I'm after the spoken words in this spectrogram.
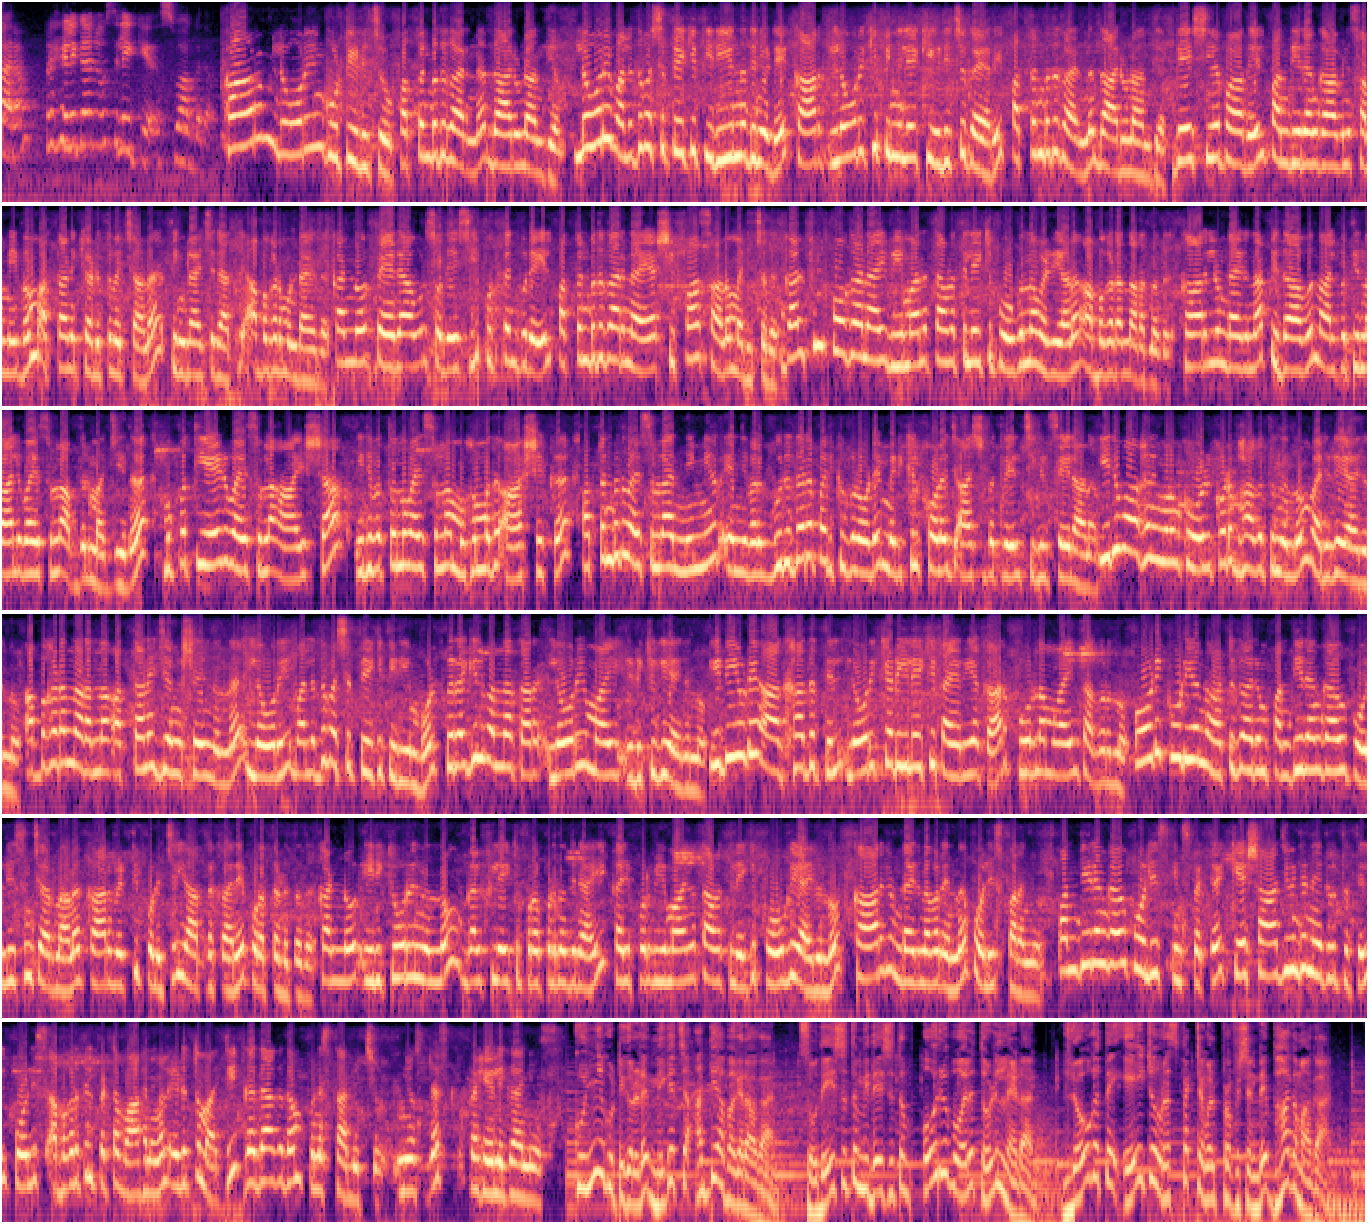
നമസ്കാരം. പ്രഹേളിക ന്യൂസിലേക്ക് സ്വാഗതം. കാറും ലോറിയും കൂട്ടിയിടിച്ചു. പത്തൊൻപതുകാരന് ദാരുണാന്ത്യം. ലോറി വലതുവശത്തേക്ക് തിരിയുന്നതിനിടെ കാർ ലോറിക്ക് പിന്നിലേക്ക് ഇടിച്ചു കയറി പത്തൊൻപതുകാരന് ദാരുണാന്ത്യം. ദേശീയപാതയിൽ പന്തീരങ്കാവിന് സമീപം അത്താണിക്കടുത്ത് വെച്ചാണ് തിങ്കളാഴ്ച രാത്രി അപകടമുണ്ടായത്. കണ്ണൂർ പേരാവൂർ സ്വദേശി പുത്തൻപുരയിൽ പത്തൊൻപതുകാരനായ ഷിഫാസ് ആണ് മരിച്ചത്. ഗൾഫിൽ പോകാനായി വിമാനത്താവളത്തിലേക്ക് പോകുന്ന വഴിയാണ് അപകടം നടന്നത്. കാറിലുണ്ടായിരുന്ന പിതാവ് നാൽപ്പത്തിനാല് വയസ്സുള്ള അബ്ദുൽ മജീദ് മുപ്പത്തിയേഴ് വയസ്സുള്ള ആയിഷ ഇരുപത്തൊന്ന് വയസ്സുള്ള മുഹമ്മദ് ആഷിഖ് പത്തൊൻപത് വയസ്സുള്ള നിമീർ എന്നിവർ ഗുരുതര പരിക്കുകളോടെ മെഡിക്കൽ കോളേജ് ആശുപത്രിയിൽ ചികിത്സയിലാണ്. ഇരു വാഹനങ്ങളും കോഴിക്കോട് ഭാഗത്തു നിന്നും വരികയായിരുന്നു. അപകടം നടന്ന അത്താണി ജംഗ്ഷനിൽ നിന്ന് ലോറി വലതുവശത്തേക്ക് തിരിയുമ്പോൾ പിറകിൽ വന്ന കാർ ലോറിയുമായി ഇടിക്കുകയായിരുന്നു. ഇടിയുടെ ആഘാതത്തിൽ ലോറിക്കടിയിലേക്ക് കയറിയ കാർ പൂർണമായും തകർന്നു. ഓടിക്കൂടിയ നാട്ടുകാരും പന്തീരങ്കാവ് പോലീസും ചേർന്നാണ് കാർ വെട്ടിപ്പൊളിച്ച് യാത്രക്കാരെ പുറത്തെടുത്തത്. കണ്ണൂർ ഇരിക്കൂറിൽ നിന്നും ഗൾഫിലേക്ക് പുറപ്പെടുന്നതിനായി കരിപ്പൂർ വിമാനത്താവളത്തിലേക്ക് പോവുകയായിരുന്നു കാറിലുണ്ടായിരുന്നവർ എന്ന് പോലീസ് പറഞ്ഞു. പന്തീരങ്കാവ് പോലീസ് ഇൻസ്പെക്ടർ കെ ഷാജുവിന്റെ നേതൃത്വത്തിൽ പോലീസ് അപകടത്തിൽപ്പെട്ട വാഹനങ്ങൾ എടുത്തുമാറ്റി ഗതാഗതം പുനഃസ്ഥാപിച്ചു. News desk Prahelika news. കുഞ്ഞുകുട്ടികളുടെ മികച്ച അധ്യാപകരാകാൻ സ്വദേശത്തും വിദേശത്തും ഒരുപോലെ തൊഴിൽ നേടാൻ ലോകത്തെ ഏറ്റവും റെസ്പെക്ടബിൾ പ്രൊഫഷന്റെ ഭാഗമാകാൻ.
